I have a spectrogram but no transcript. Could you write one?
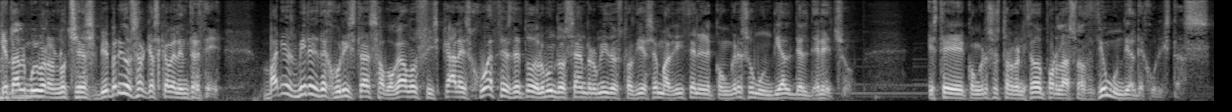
¿Qué tal? Muy buenas noches. Bienvenidos al Cascabel en 13. Varios miles de juristas, abogados, fiscales, jueces de todo el mundo se han reunido estos días en Madrid en el Congreso Mundial del Derecho. Este congreso está organizado por la Asociación Mundial de Juristas.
